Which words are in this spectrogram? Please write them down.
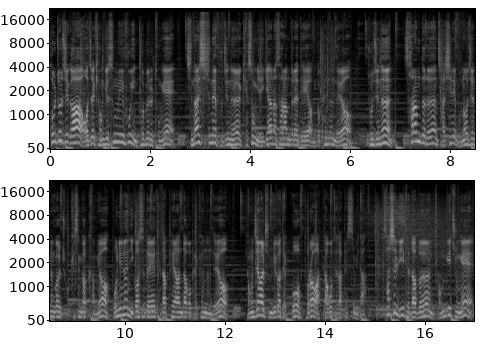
폴 조지가 어제 경기 승리 후 인터뷰를 통해 지난 시즌의 부진을 계속 얘기하는 사람들에 대해 언급했는데요. 조지는 사람들은 자신이 무너지는 걸 좋게 생각하며 본인은 이것에 대해 대답해야 한다고 밝혔는데요. 경쟁할 준비가 됐고 돌아왔다고 대답했습니다. 사실 이 대답은 경기 중에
